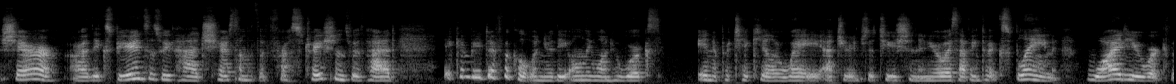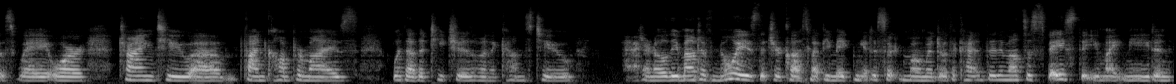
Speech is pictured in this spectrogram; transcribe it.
share our, the experiences we've had, share some of the frustrations we've had. It can be difficult when you're the only one who works in a particular way at your institution and you're always having to explain why do you work this way or trying to um, find compromise with other teachers when it comes to I don't know the amount of noise that your class might be making at a certain moment, or the kind of the amounts of space that you might need, and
